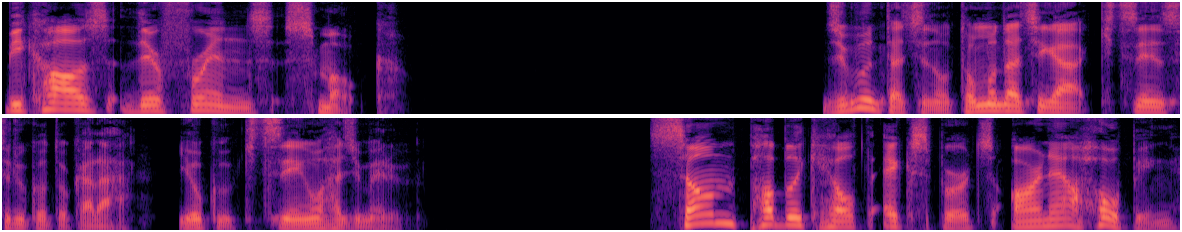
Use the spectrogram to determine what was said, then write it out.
because their friends smoke. 自分たちの友達が喫煙することからよく喫煙を始める。Some public health experts are now hoping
